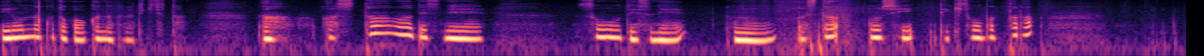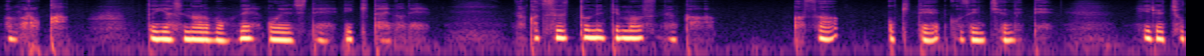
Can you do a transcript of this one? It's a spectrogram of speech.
いろんなことが分かんなくなってきちゃった。あ明日はですねそうですね。うん明日もしできそうだったら頑張ろうか。と癒しのアルバムね応援していきたいので。なんかずっと寝てます。なんか朝起きて午前中寝て昼ちょっ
